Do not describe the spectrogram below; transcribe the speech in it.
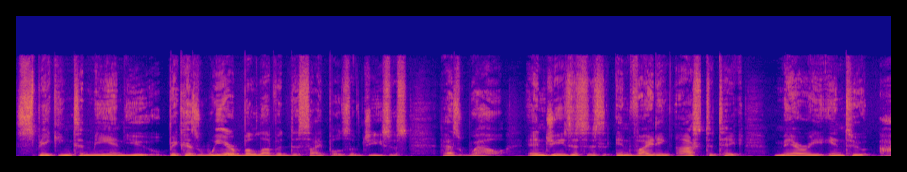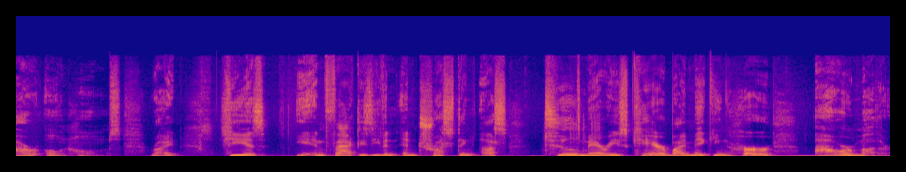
speaking to me and you because we are beloved disciples of Jesus as well. And Jesus is inviting us to take Mary into our own homes, right? He is, in fact, he's even entrusting us to Mary's care by making her our mother.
